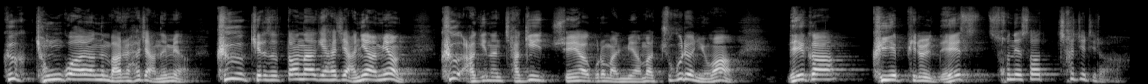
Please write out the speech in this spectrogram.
그 경고하는 말을 하지 않으면 그 길에서 떠나게 하지 아니하면 그 악인은 자기 죄악으로 말미암아 죽으려니와 내가 그의 피를 내 손에서 찾으리라.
